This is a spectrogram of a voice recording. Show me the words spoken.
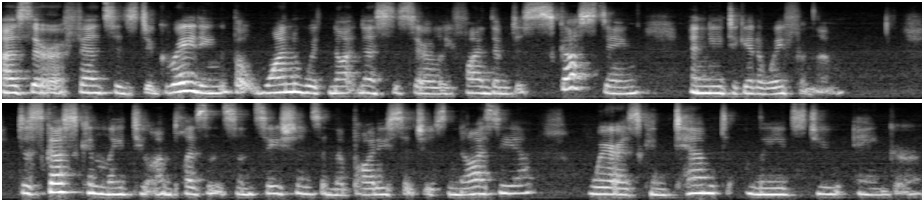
as their offense is degrading, but one would not necessarily find them disgusting and need to get away from them. Disgust can lead to unpleasant sensations in the body, such as nausea, whereas contempt leads to anger.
